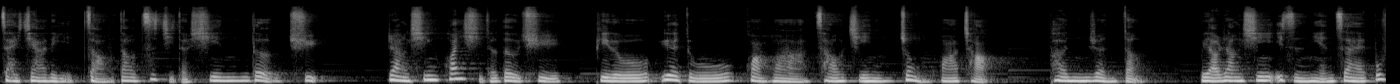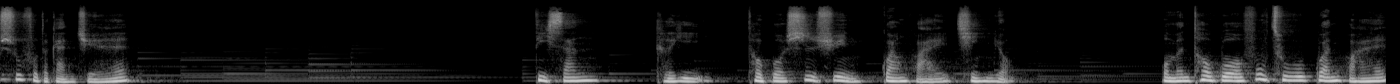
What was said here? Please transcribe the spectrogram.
在家里找到自己的新乐趣，让心欢喜的乐趣，譬如阅读、画画、抄经、种花草。烹饪等，不要让心一直黏在不舒服的感觉。第三，可以透过视讯关怀亲友。我们透过付出关怀，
